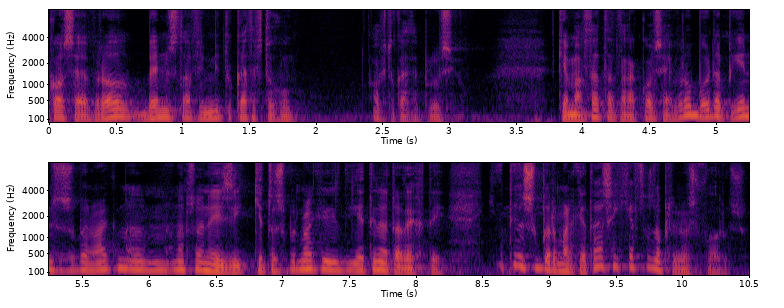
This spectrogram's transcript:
300 ευρώ μπαίνουν στο αφημί του κάθε φτωχού. Όχι του κάθε πλούσιου. Και με αυτά τα 300 ευρώ μπορεί να πηγαίνει στο σούπερ μάρκετ να, να ψωνίζει. Και το σούπερ μάρκετ γιατί να τα δεχτεί; Γιατί ο σούπερ μαρκετά έχει αυτός να πληρώσει φόρους.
